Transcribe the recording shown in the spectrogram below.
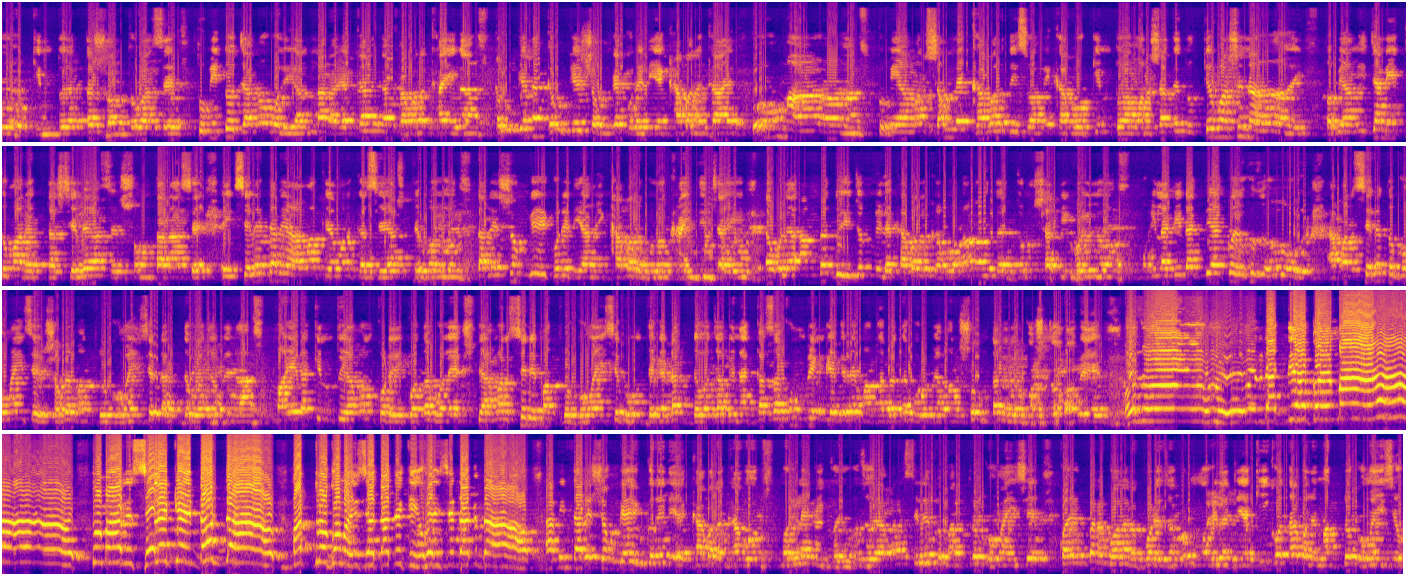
কিন্তু একটা শর্ত আছে। তুমি তো জানো বলি আল্লাহ একা একা খাবার খাই না। কাউকে না কাউকে সঙ্গে করে নিয়ে খাবার খায়। ও মা, তুমি আমার সামনে খাবার দিছো, আমি খাব কিন্তু আমার সাথে তো কেউ আসে নাই। তবে আমি জানি তোমার একটা ছেলে আছে, সন্তান আছে। এই ছেলেটারে আমাকে আমার কাছে আসতে বলো। তাদের সঙ্গে করে নিয়ে আমি খাবারগুলো খাইতে চাই। তাহলে আমরা দুইজন মিলে খাবার খাব। আমার একজন সাথী হইল। মহিলাটি ডাক দিয়া কই হুজুর, আমার ছেলে তো ঘুমাইছে। সবে মাত্র ঘুমাইছে, ডাক দেওয়া যাবে না। মায়েরা কিন্তু এমন করে কথা বলে যে, আমার ছেলে মাত্র ঘুমাইছে, ঘুম থেকে ডাক দেওয়া যাবে না। কাঁচা ঘুম ভেঙে গেলে মাথা ব্যথা করবে, আমার সন্তানের কষ্ট হবে। ডাক দিয়া কয়, মা কি হয়েছে ডাক দাও। আমি তার সঙ্গে করে নিয়ে খাবার খাব। মহিলাটি হুজুর, আমার ছেলে তো মাত্র কয়েকবার বলার পরে যখন মহিলাটি কি কথা বলে, মাত্র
